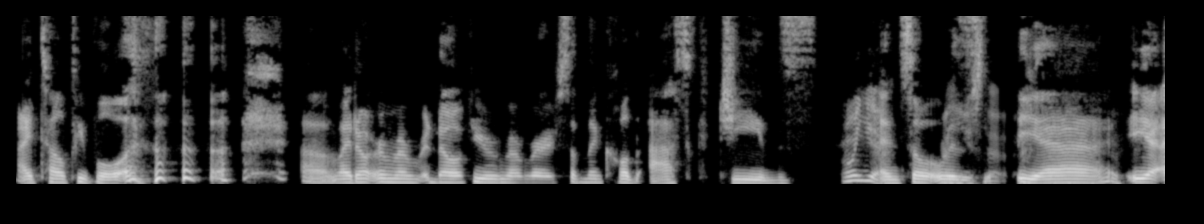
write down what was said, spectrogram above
I tell people, um, I don't remember, know if you remember something called Ask Jeeves. Oh yeah. And so it was, yeah, yeah.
